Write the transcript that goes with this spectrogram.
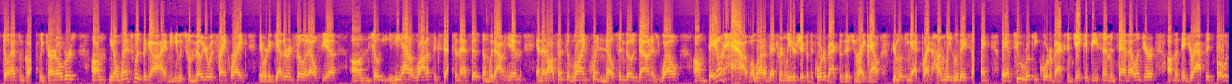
still had some costly turnovers. Um, you know, Wentz was the guy. I mean, he was familiar with Frank Reich. They were together in Philadelphia. Um, so he had a lot of success in that system. Without him and that offensive line, Quenton Nelson goes down as well. Um, they don't have a lot of veteran leadership at the quarterback position right now. You're looking at Brett Hundley, who they signed. They have two rookie quarterbacks in Jacob Eason and Sam Ehlinger um, that they drafted. Both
